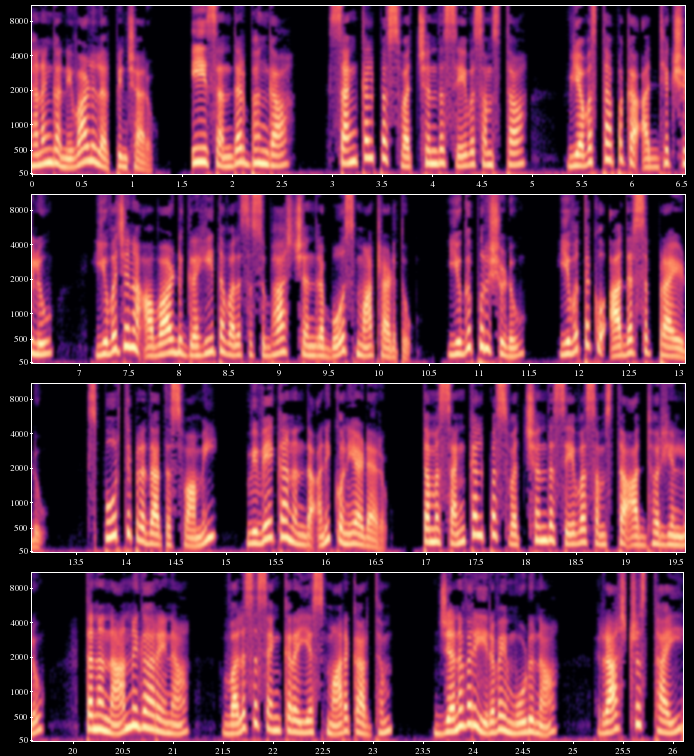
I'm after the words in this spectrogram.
ఘనంగా నివాళులర్పించారు. ఈ సందర్భంగా సంకల్ప స్వచ్ఛంద సేవ సంస్థ వ్యవస్థాపక అధ్యక్షులు యువజన అవార్డు గ్రహీత వలస సుభాష్ చంద్రబోస్ మాట్లాడుతూ యుగపురుషుడు యువతకు ఆదర్శప్రాయుడు స్ఫూర్తిప్రదాత స్వామి వివేకానంద అని కొనియాడారు. తమ సంకల్ప స్వచ్ఛంద సేవా సంస్థ ఆధ్వర్యంలో తన నాన్నగారైన వలస శంకరయ్య స్మారకార్థం జనవరి ఇరవై మూడున రాష్ట్రస్థాయి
